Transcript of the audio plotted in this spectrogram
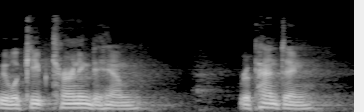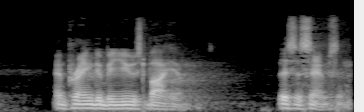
we will keep turning to Him, repenting, and praying to be used by Him. This is Samson.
